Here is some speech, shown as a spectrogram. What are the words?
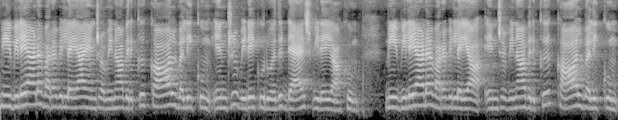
நீ விளையாட வரவில்லையா? என்ற வினாவிற்கு கால் வலிக்கும் என்று விடை கூறுவது டேஷ் விடையாகும். நீ விளையாட வரவில்லையா? என்ற வினாவிற்கு கால் வலிக்கும்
